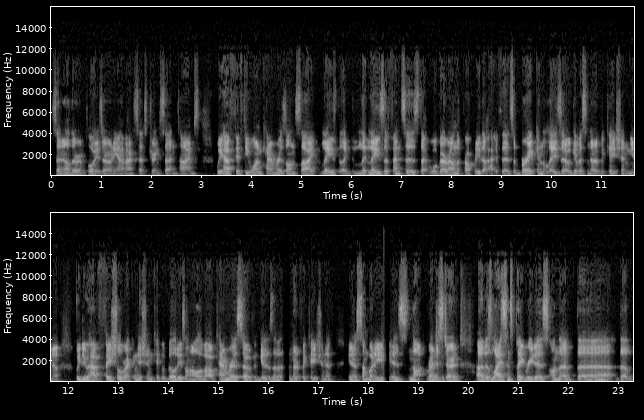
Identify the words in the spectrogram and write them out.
Certain other employees are only have access during certain times. We have 51 cameras on site, laser, like laser fences that will go around the property. That if there's a break in the laser, will give us a notification. You know, we do have facial recognition capabilities on all of our cameras, so if it gives us a notification if you know somebody is not registered. Uh, there's license plate readers on the the the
